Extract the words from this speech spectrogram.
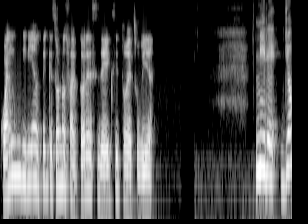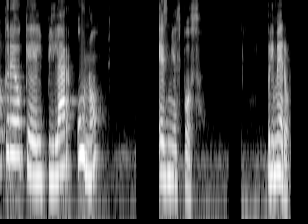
¿cuál diría usted que son los factores de éxito de su vida? Mire, yo creo que el pilar uno es mi esposo. Primero,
